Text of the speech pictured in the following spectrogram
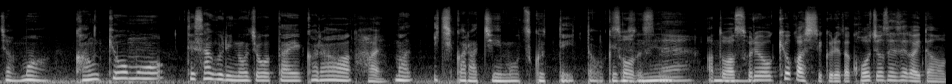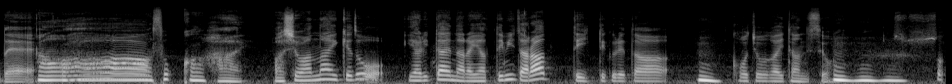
じゃあまあ環境も手探りの状態から、はい。まあ、一からチームを作っていったわけですね。そうですね。あとはそれを許可してくれた校長先生がいたので、あああーそっか。はい、場所はないけどやりたいならやってみたらって言ってくれたうん。校長がいたんですよ。うんうんそ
